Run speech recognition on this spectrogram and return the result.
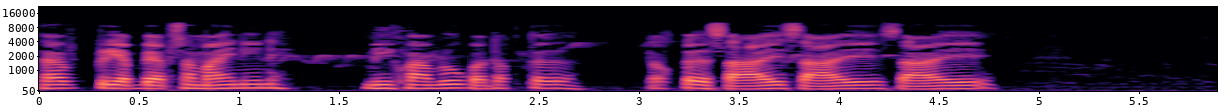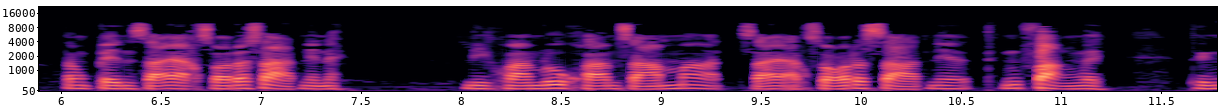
ถ้าเปรียบแบบสมัยนี้เนี่ยมีความรู้กว่าด็อกเตอร์ด็อกเตอร์สายสายสาย ต้องเป็นสายอักษรศาสตร์เนี่ยนะ มีความรู้ความสามารถสายอักษรศาสตร์เนี่ยถึงฝั่งเลย ถึง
